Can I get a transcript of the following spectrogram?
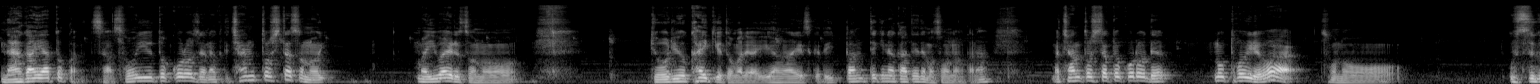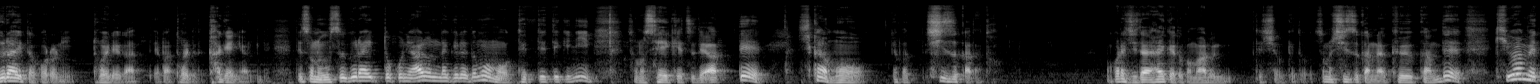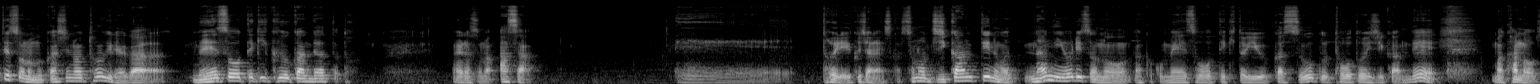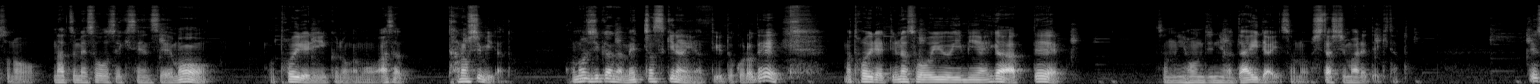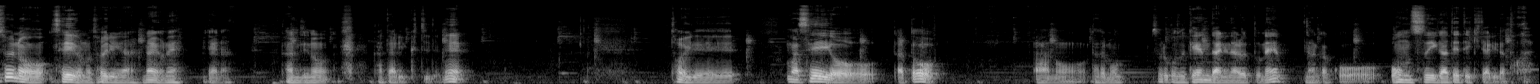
長屋とかさ、そういうところじゃなくて、ちゃんとしたその、まあいわゆるその、上流階級とまでは言わないですけど一般的な家庭でもそうなのかな、まあ、ちゃんとしたところでのトイレはその薄暗いところにトイレがあってやっぱトイレ影にあるんで。でその薄暗いとこにあるんだけれどももう徹底的にその清潔であってしかもやっぱ静かだと。これ時代背景とかもあるんでしょうけどその静かな空間で極めてその昔のトイレが瞑想的空間であったと。だからその朝えー、トイレ行くじゃないですか。その時間っていうのが何よりその、なんかこう、瞑想的というか、すごく尊い時間で、まあ、かの、その、夏目漱石先生も、トイレに行くのがもう朝楽しみだと。この時間がめっちゃ好きなんやっていうところで、まあ、トイレっていうのはそういう意味合いがあって、その日本人には代々その親しまれてきたと。で、そういうのを西洋のトイレにはないよね、みたいな感じの 語り口でね、トイレ、まあ、西洋だとあの例えばそれこそ現代になるとねなんかこう温水が出てきたりだとか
